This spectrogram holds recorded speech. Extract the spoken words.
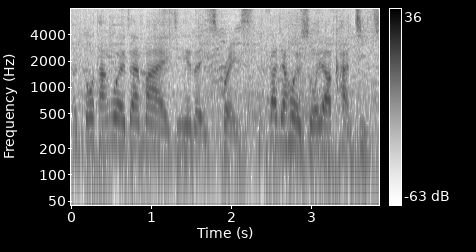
很多摊位在卖今天的 Express。大家会说要看季节。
